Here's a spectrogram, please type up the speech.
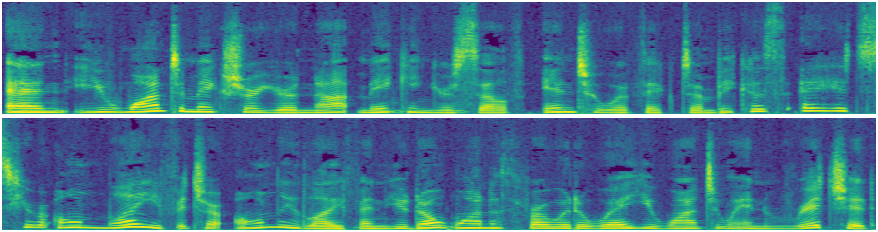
And you want to make sure you're not making yourself into a victim because, A, it's your own life. It's your only life, and you don't want to throw it away. You want to enrich it.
